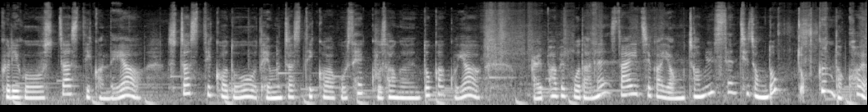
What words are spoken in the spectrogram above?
그리고 숫자 스티커인데요. 숫자 스티커도 대문자 스티커하고 색 구성은 똑같고요. 알파벳보다는 사이즈가 0.1cm 정도 조금 더 커요.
